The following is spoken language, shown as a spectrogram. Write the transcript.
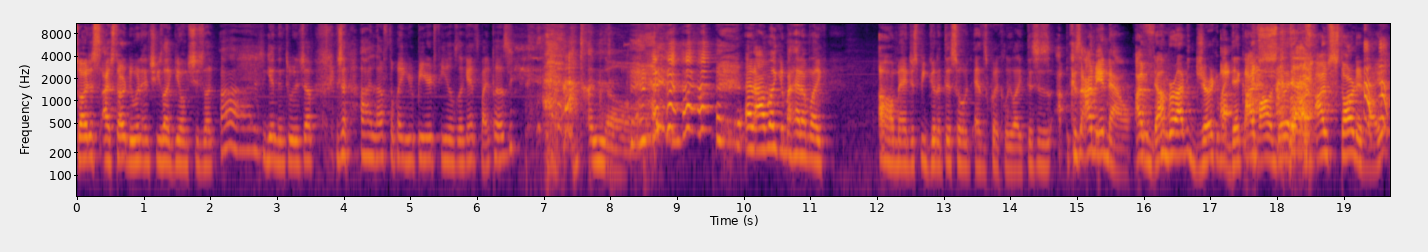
So I just I start doing it, and she's like, you know, she's like, ah, she's getting into it and stuff. And she's like, oh, I love the way your beard feels against my pussy. No. And I'm like in my head, I'm like, oh man, just be good at this so it ends quickly. Like this is because I'm in now. I'm dumb, bro. I'd be jerking my dick off I've, while doing it. I've started right,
